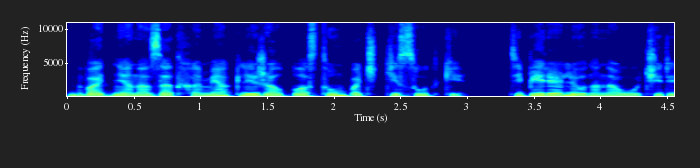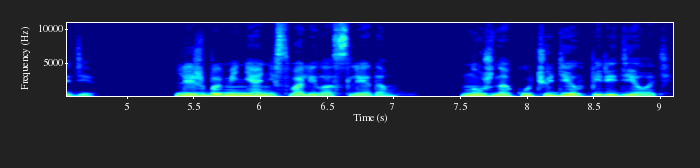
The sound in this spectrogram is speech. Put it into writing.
Два дня назад хомяк лежал пластом почти сутки. Теперь Алена на очереди. Лишь бы меня не свалило следом. Нужно кучу дел переделать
